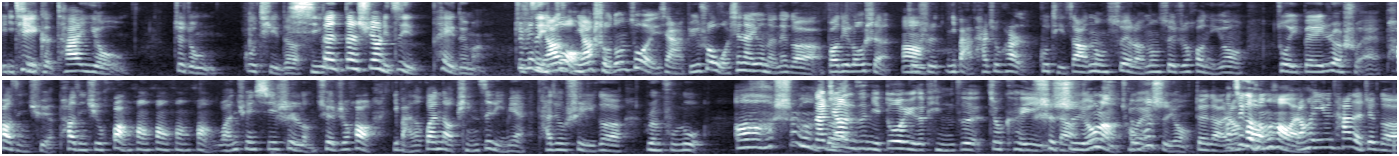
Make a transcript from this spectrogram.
etik 它有这种固体的，但但需要你自己配对吗？就是你要你要手动做一下，比如说我现在用的那个 body lotion，、嗯就是你把它这块固体皂弄碎了，弄碎之后你用做一杯热水泡进去，泡进去晃晃晃晃晃，完全稀释冷却之后，你把它关到瓶子里面，它就是一个润肤露。哦，是吗？那这样子，你多余的瓶子就可以是的使用了，重复使用。对的，然后这个很好哎然后因为它的这个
